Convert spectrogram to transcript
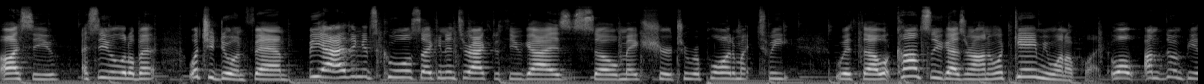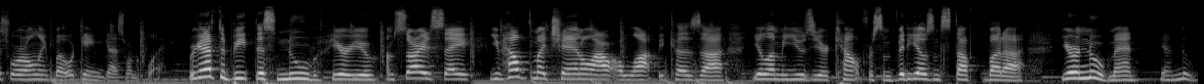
Oh, I see you. I see you a little bit. What you doing, fam? But yeah, I think it's cool so I can interact with you guys. So make sure to reply to my tweet with uh, what console you guys are on and what game you want to play. Well, I'm doing PS4 only, but what game you guys want to play. We're gonna have to beat this noob, hear you. I'm sorry to say, you've helped my channel out a lot because uh, you let me use your account for some videos and stuff, but uh, you're a noob, man. A noob.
